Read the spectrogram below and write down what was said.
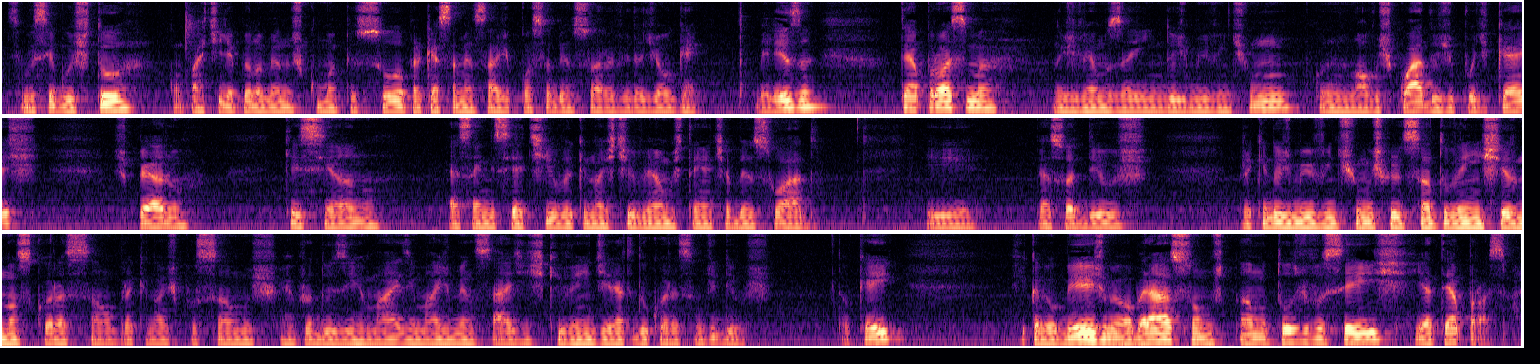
Se você gostou, compartilha pelo menos com uma pessoa para que essa mensagem possa abençoar a vida de alguém. beleza? Até a próxima. Nos vemos aí em 2021 com novos quadros de podcast. Espero que esse ano essa iniciativa que nós tivemos tenha te abençoado. E peço a Deus para que em 2021 o Espírito Santo venha encher o nosso coração para que nós possamos reproduzir mais e mais mensagens que vêm direto do coração de Deus. Tá ok? Fica meu beijo, meu abraço, amo, todos vocês e até a próxima.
